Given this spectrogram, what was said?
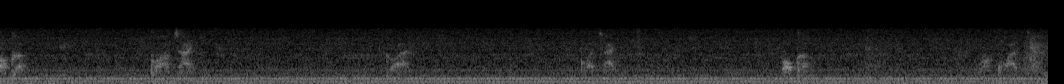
Mocha. Go outside. Go out. Go outside. Mocha. Come on, go outside.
